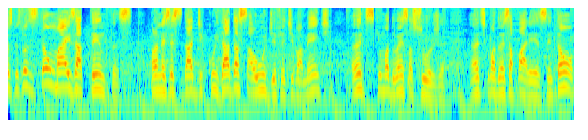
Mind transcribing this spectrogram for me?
As pessoas estão mais atentas para a necessidade de cuidar da saúde efetivamente antes que uma doença surja, antes que uma doença apareça. Então,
